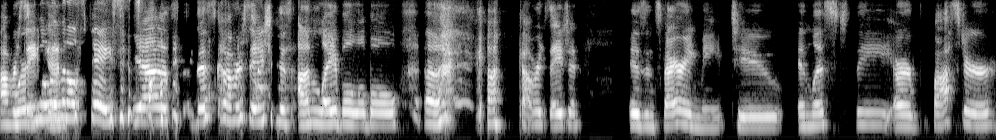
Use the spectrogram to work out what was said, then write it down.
conversation We're in the liminal space it's yes fine. this conversation is unlabelable uh, conversation is inspiring me to enlist the or foster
